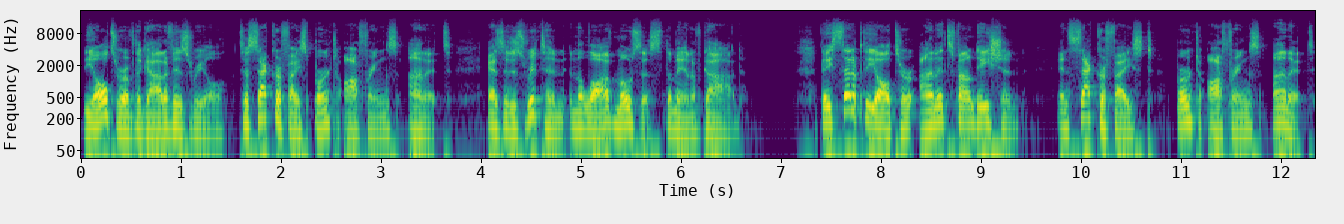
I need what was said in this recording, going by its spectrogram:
the altar of the God of Israel, to sacrifice burnt offerings on it, as it is written in the law of Moses, the man of God. They set up the altar on its foundation, and sacrificed burnt offerings on it,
